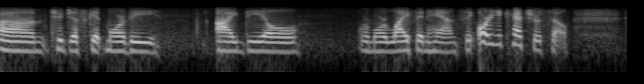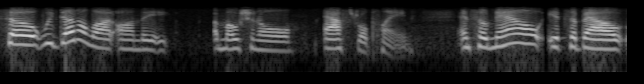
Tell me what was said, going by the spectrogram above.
um, to just get more the ideal or more life enhancing, or you catch yourself. So we've done a lot on the emotional astral plane. And so now it's about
